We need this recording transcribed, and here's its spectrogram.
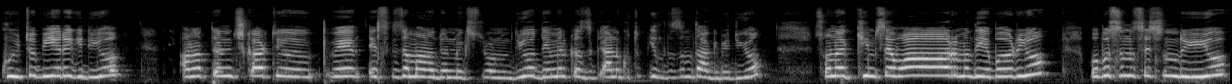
Kuytu bir yere gidiyor. Anahtarını çıkartıyor ve eski zamana dönmek istiyorum diyor. Demir kazık yani kutup yıldızını takip ediyor. Sonra kimse var mı diye bağırıyor. Babasının sesini duyuyor.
